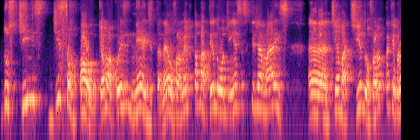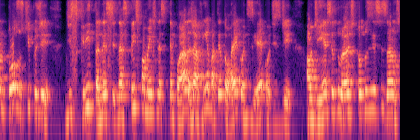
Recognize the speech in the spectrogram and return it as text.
dos times de São Paulo, que é uma coisa inédita, né? O Flamengo está batendo audiências que jamais uh, tinha batido. O Flamengo está quebrando todos os tipos de, de escrita, nesse, principalmente nessa temporada, já vinha batendo recordes e recordes de audiência durante todos esses anos.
